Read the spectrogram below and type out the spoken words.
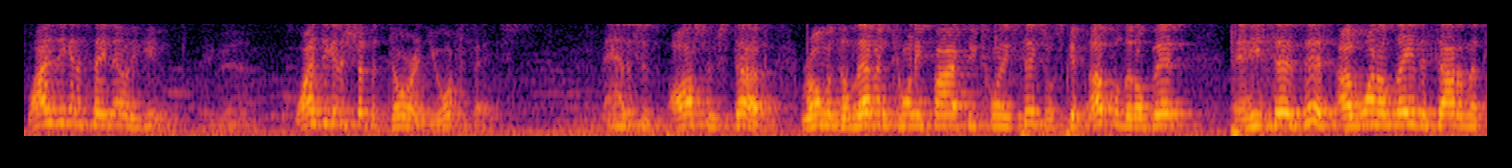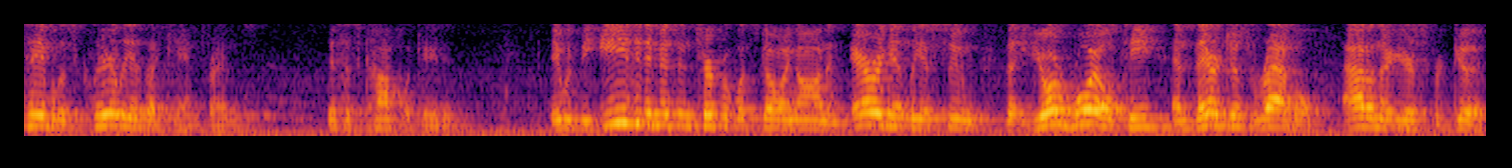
why is he going to say no to you? Amen. Why is he going to shut the door in your face? Man, this is awesome stuff. Romans 11, 25 through 26. We'll skip up a little bit. And he says this I want to lay this out on the table as clearly as I can, friends. This is complicated. It would be easy to misinterpret what's going on and arrogantly assume that you're royalty and they're just rabble out on their ears for good.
